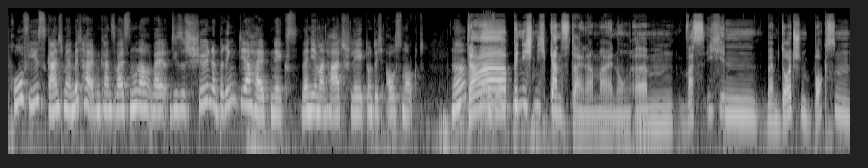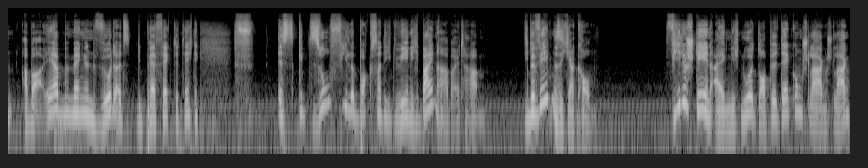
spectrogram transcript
Profis gar nicht mehr mithalten kannst, weil es nur noch, weil dieses Schöne bringt dir halt nichts, wenn jemand hart schlägt und dich ausnockt. Ne? Da also, bin ich nicht ganz deiner Meinung. Ähm, was ich in, beim deutschen Boxen aber eher bemängeln würde als die perfekte Technik, es gibt so viele Boxer, die wenig Beinarbeit haben. Die bewegen sich ja kaum. Viele stehen eigentlich nur Doppeldeckung, schlagen, schlagen,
